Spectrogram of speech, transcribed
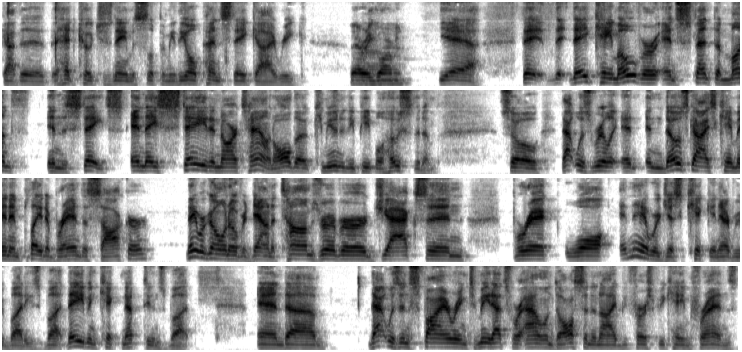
got the the head coach's name is slipping me, the old Penn State guy, Reek. Barry um, Gorman. Yeah they, they, they came over and spent a month in the states and they stayed in our town all the community people hosted them so that was really and, and those guys came in and played a brand of soccer they were going over down to toms river jackson brick wall and they were just kicking everybody's butt. They even kicked neptune's butt. And uh, that was inspiring to me. That's where alan dawson and i first became friends.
